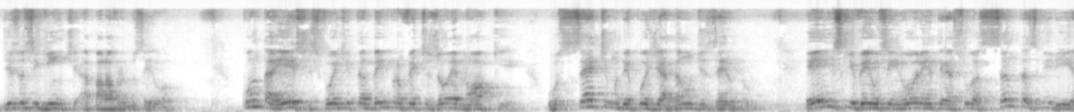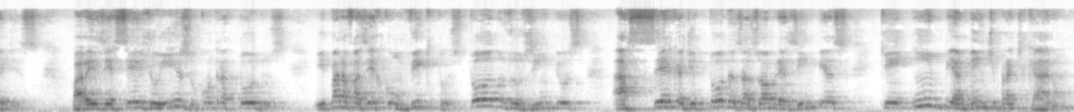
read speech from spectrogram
Diz o seguinte: a palavra do Senhor. Quanto a estes, foi que também profetizou Enoque, o sétimo depois de Adão, dizendo: Eis que veio o Senhor entre as suas santas miríades, para exercer juízo contra todos e para fazer convictos todos os ímpios acerca de todas as obras ímpias que impiamente praticaram,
